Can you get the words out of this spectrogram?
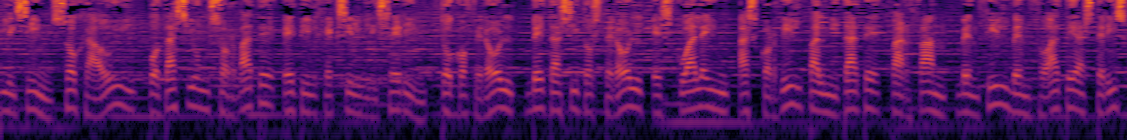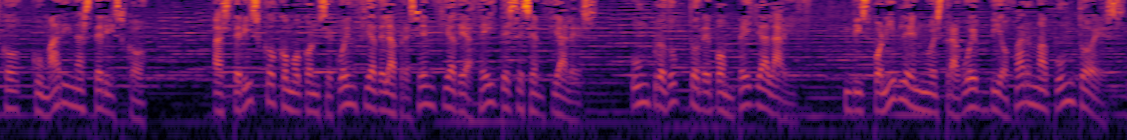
Glycine soja oil, potassium sorbate, etilhexilglicerin, tocoferol, beta-citosterol, squalane, ascorbil palmitate, parfam, benzil benzoate asterisco, cumarin asterisco. Asterisco como consecuencia de la presencia de aceites esenciales. Un producto de Pompeya Life. Disponible en nuestra web biofarma.es.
